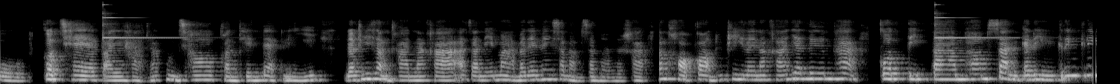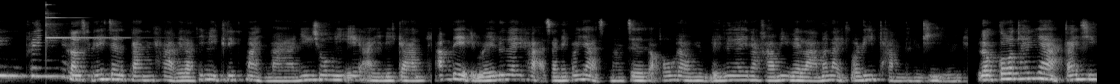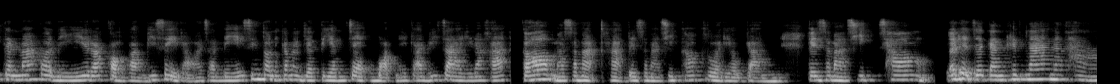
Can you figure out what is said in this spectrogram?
กดแชร์ไปค่ะ ถ้าคุณชอบคอนเทนต์แบบนี้ แล้วที่สำคัญนะคะ อาจารย์เนมาไม่ได้ไม่สม่ำเสมอค่ะ ต้องขอก่อนทุกทีเลยนะคะ อย่าลืมค่ะ กดติดตามพร้อมสั่นกระดิ่งกริ๊งกริ๊งกริ๊งเราจะได้เจอกันค่ะ เวลาที่มีคลิปใหม่มา ยิ่งช่วงนี้ AI มีการอัปเดตอยู่เรื่อยๆค่ะ อาจารย์เนก็อยากจะมาเจอกับพวกเราอยู่เรื่อยๆนะคะ มีเวลาเมื่อไหร่ก็รีบทำทันที แล้วก็ถ้าอยากใกล้ชิดกันมากกว่านี้ รับของขวัญพิเศษของอาจารย์เนซึ่งตอนนี้กำลังจะเตรียมแจกบอทในการวิจัยนะคะ ก็มาสมัครค่ะเป็นสมาชิกครอบครัวเดียวกันเป็นสมาชิกช่อง แล้วเดี๋ยวเจอกันคลิปหน้านะคะ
